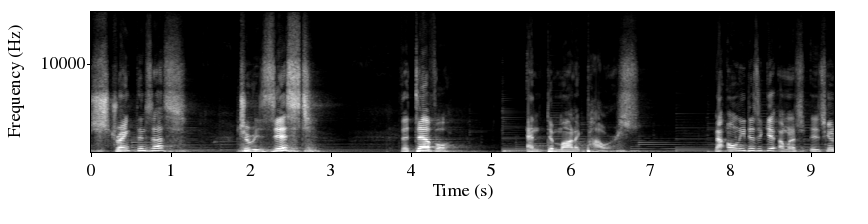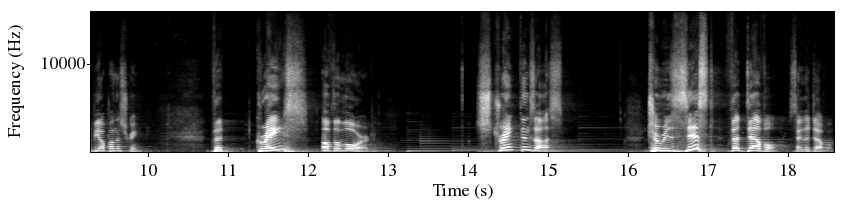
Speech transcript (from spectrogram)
strengthens us to resist the devil and demonic powers. Not only does it get, I'm gonna, it's going to be up on the screen. The grace of the Lord strengthens us to resist the devil. Say the devil.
